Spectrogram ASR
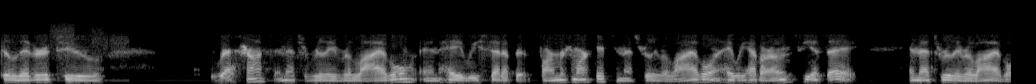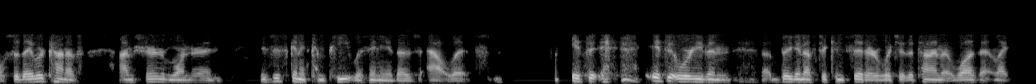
deliver to restaurants and that's really reliable and hey we set up at farmers markets and that's really reliable and hey we have our own csa and that's really reliable. So they were kind of I'm sure wondering, is this going to compete with any of those outlets? If it if it were even big enough to consider, which at the time it wasn't, like,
